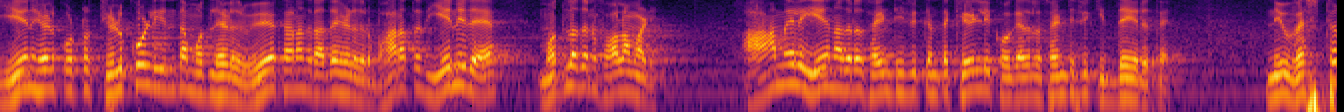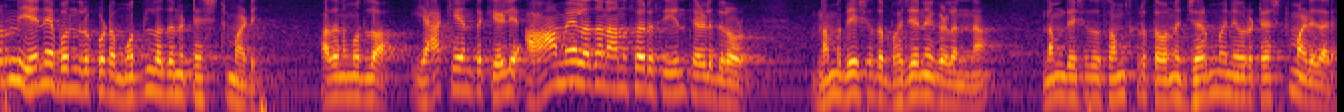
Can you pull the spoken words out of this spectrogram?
ಏನು ಹೇಳಿಕೊಟ್ರು ತಿಳ್ಕೊಳ್ಳಿ ಅಂತ ಮೊದಲು ಹೇಳಿದ್ರು. ವಿವೇಕಾನಂದರು ಅದೇ ಹೇಳಿದ್ರು. ಭಾರತದ ಏನಿದೆ, ಮೊದಲು ಅದನ್ನು ಫಾಲೋ ಮಾಡಿ. ಆಮೇಲೆ ಏನಾದರೂ ಸೈಂಟಿಫಿಕ್ ಅಂತ ಕೇಳಲಿಕ್ಕೆ ಹೋಗಿ, ಅದರಲ್ಲಿ ಸೈಂಟಿಫಿಕ್ ಇದ್ದೇ ಇರುತ್ತೆ. ನೀವು ವೆಸ್ಟರ್ನ್ ಏನೇ ಬಂದರೂ ಕೂಡ ಮೊದಲು ಅದನ್ನು ಟೆಸ್ಟ್ ಮಾಡಿ. ಅದನ್ನು ಮೊದಲು ಯಾಕೆ ಅಂತ ಕೇಳಿ, ಆಮೇಲೆ ಅದನ್ನು ಅನುಸರಿಸಿ ಅಂತ ಹೇಳಿದ್ರು ಅವರು. ನಮ್ಮ ದೇಶದ ಭಜನೆಗಳನ್ನು, ನಮ್ಮ ದೇಶದ ಸಂಸ್ಕೃತವನ್ನು ಜರ್ಮನಿಯವರು ಟೆಸ್ಟ್ ಮಾಡಿದ್ದಾರೆ.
